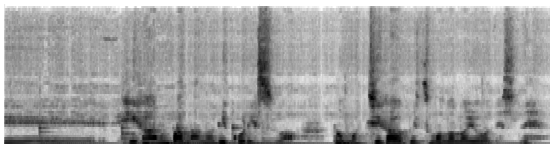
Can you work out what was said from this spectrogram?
えー、彼岸花のリコリスはどうも違う別物のようですね。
